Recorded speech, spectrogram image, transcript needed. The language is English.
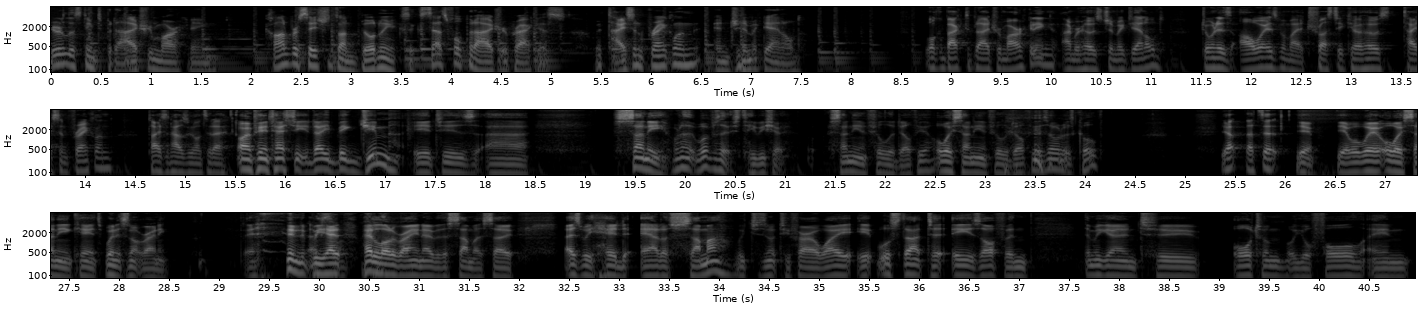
You're listening to Podiatry Marketing Conversations on Building a Successful Podiatry Practice with Tyson Franklin and Jim McDannald. Welcome back to Podiatry Marketing. I'm your host, Jim McDannald, joined as always by my trusty co host, Tyson Franklin. Tyson, how's it going today? I'm fantastic today, Big Jim. It is uh, sunny. What, what was that TV show? Sunny in Philadelphia? Always Sunny in Philadelphia? Is that what it's called? Yep, that's it. Yeah, yeah. Well, we're always sunny in Cairns when it's not raining. and we had had a lot of rain over the summer. So as we head out of summer, which is not too far away, it will start to ease off, and then we go into autumn or your fall, and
